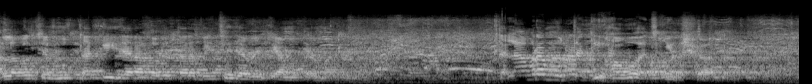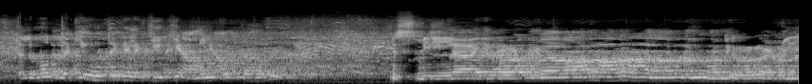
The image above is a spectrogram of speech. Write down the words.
আল্লাহ বলছেন, মুত্তাকি যারা হবে, তারা বেঁচে যাবে কেমতের মাঠে। আমরা মুত্তাকি হব আজকে ইনশাআল্লাহ? তাহলে মুত্তাকি হতে গেলে কি কি আমল করতে হবে? বিসমিল্লাহির রহমানির রহিম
